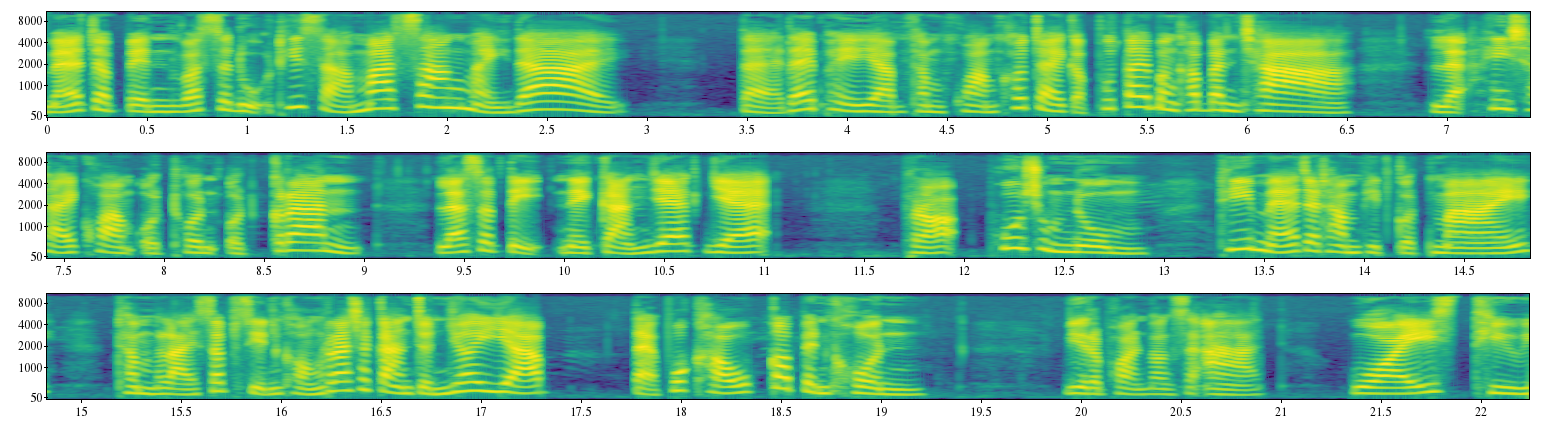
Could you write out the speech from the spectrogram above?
แม้จะเป็นวัสดุที่สามารถสร้างใหม่ได้ แต่ได้พยายามทำความเข้าใจกับผู้ใต้บังคับบัญชา และให้ใช้ความอดทนอดกลั้น และสติในการแยกแยะ เพราะผู้ชุมนุมที่แม้จะทำผิดกฎหมายทำลายทรัพย์สินของราชการจนย่อยยับ แต่พวกเขาก็เป็นคนวีรพรบางสะอาด Voice TV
